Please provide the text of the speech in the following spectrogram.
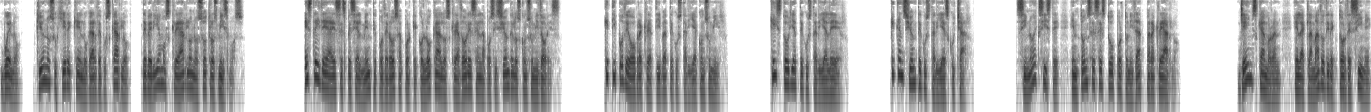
Bueno, Kyo nos sugiere que en lugar de buscarlo, deberíamos crearlo nosotros mismos. Esta idea es especialmente poderosa porque coloca a los creadores en la posición de los consumidores. ¿Qué tipo de obra creativa te gustaría consumir? ¿Qué historia te gustaría leer? ¿Qué canción te gustaría escuchar? Si no existe, entonces es tu oportunidad para crearlo. James Cameron, el aclamado director de cine,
